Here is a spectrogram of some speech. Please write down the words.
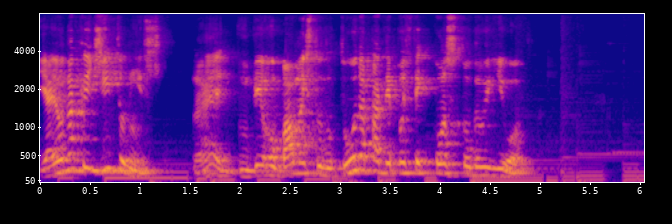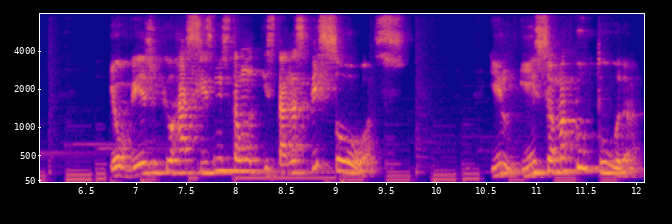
E aí eu não acredito nisso, né? Derrubar uma estrutura para depois ter que construir outra. Eu vejo que o racismo está, está nas pessoas. E isso é uma cultura,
